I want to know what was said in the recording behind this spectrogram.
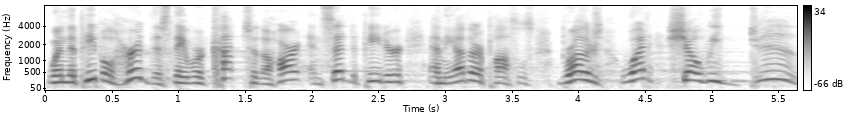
When the people heard this, they were cut to the heart and said to Peter and the other apostles, Brothers, what shall we do?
